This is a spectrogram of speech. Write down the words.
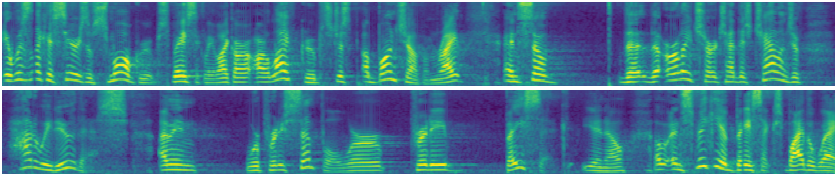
it was like a series of small groups, basically, like our, our life groups, just a bunch of them, right? And so the, the early church had this challenge of how do we do this? I mean, we're pretty simple. We're pretty basic you know. Oh, and speaking of basics, by the way,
